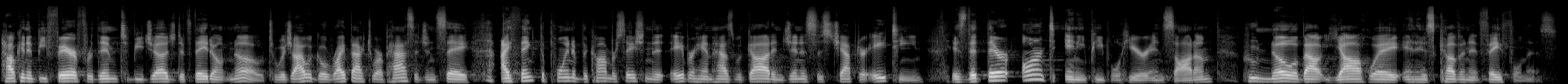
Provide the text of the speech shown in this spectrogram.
How can it be fair for them to be judged if they don't know? To which I would go right back to our passage and say, I think the point of the conversation that Abraham has with God in Genesis chapter 18 is that there aren't any people here in Sodom who know about Yahweh and his covenant faithfulness.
